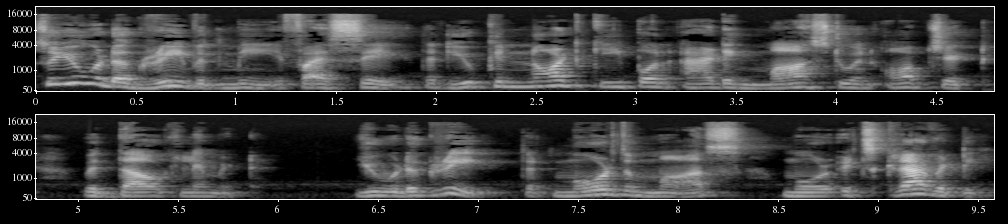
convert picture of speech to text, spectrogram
So you would agree with me if I say that you cannot keep on adding mass to an object without limit. You would agree that more the mass, more its gravity.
